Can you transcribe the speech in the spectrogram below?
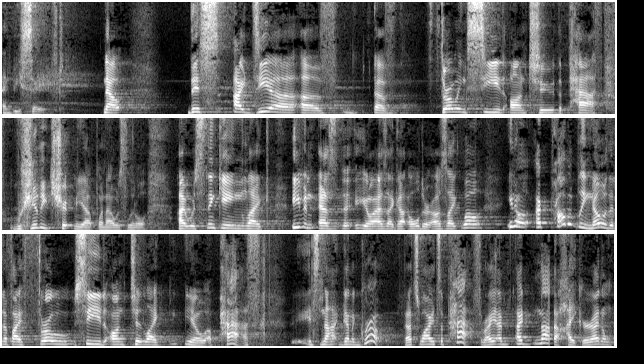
and be saved. Now, this idea of, of throwing seed onto the path really tripped me up when I was little. I was thinking, like, even as, you know, as I got older, I was like, well, you know, I probably know that if I throw seed onto, like, you know, a path, it's not going to grow. That's why it's a path, right? I'm, I'm, not a hiker. I don't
